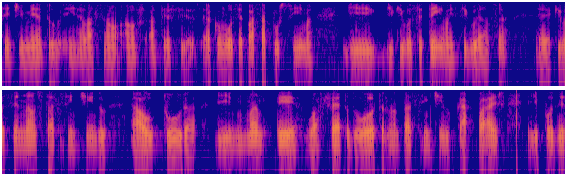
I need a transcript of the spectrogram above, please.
sentimento em relação aos, a terceiros. É como você passar por cima de, de que você tem uma insegurança, é, que você não está se sentindo à altura de manter o afeto do outro, não está se sentindo capaz de poder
